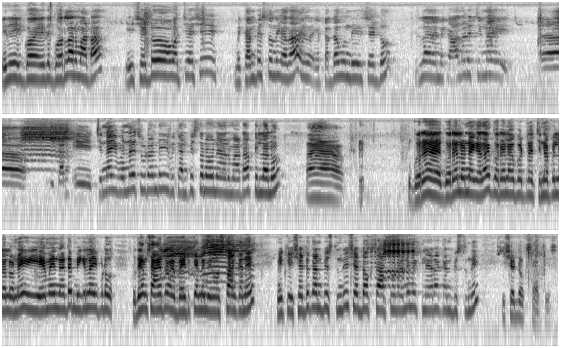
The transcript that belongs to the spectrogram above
ఇది గొ- ఇది గొర్రెలు అనమాట ఈ షెడ్ వచ్చేసి మీకు కనిపిస్తుంది కదా పెద్దగా ఉంది ఈ షెడ్. ఇలా మీకు ఆల్రెడీ చిన్నవి ఈ చిన్నవి ఉన్నాయి చూడండి ఇవి కనిపిస్తూనే ఉన్నాయి అనమాట పిల్లలు. గొర్రె గొర్రెలు ఉన్నాయి కదా గొర్రెలకు పుట్టిన చిన్నపిల్లలు ఉన్నాయి. ఏమైందంటే మిగిలిన ఇప్పుడు ఉదయం సాయంత్రం బయటికి వెళ్ళి మేము వస్తాకనే మీకు ఈ షెడ్ కనిపిస్తుంది. షెడ్ ఒకసారి చూడండి మీకు క్లియర్గా కనిపిస్తుంది. ఈ షెడ్ ఒకసారి తీసి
